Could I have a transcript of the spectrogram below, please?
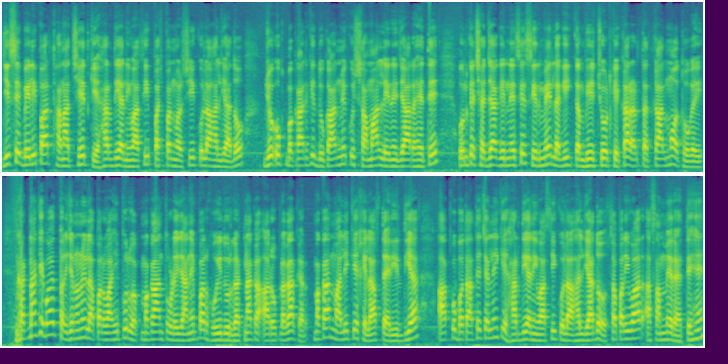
जिससे बेलीपार थाना क्षेत्र के हरदिया निवासी पचपन वर्षीय कुलाहल यादव, जो उक्त मकान की दुकान में कुछ सामान लेने जा रहे थे, उनके छज्जा गिरने से सिर में लगी गंभीर चोट के कारण तत्काल मौत हो गई। घटना के बाद परिजनों ने लापरवाही पूर्वक मकान तोड़े जाने पर हुई दुर्घटना का आरोप लगाकर मकान मालिक के खिलाफ तहरीर दिया। आपको बताते चलें कि हरदिया निवासी कोलाहल यादव सपरिवार असम में रहते हैं।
